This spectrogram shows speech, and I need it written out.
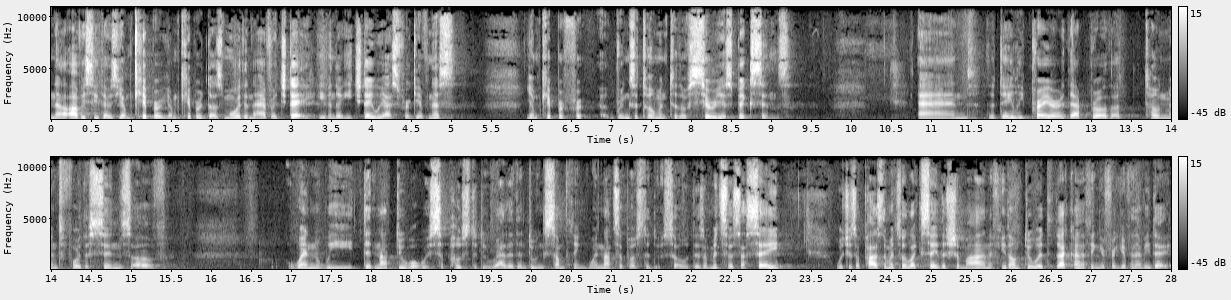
Now, obviously, there's Yom Kippur. Yom Kippur does more than the average day. Even though each day we ask forgiveness, Yom Kippur for, brings atonement to the serious big sins. And the daily prayer, that brought atonement for the sins of when we did not do what we're supposed to do rather than doing something we're not supposed to do. So there's a mitzvas aseh, which is a positive mitzvah, like say the Shema, and if you don't do it, that kind of thing you're forgiven every day.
